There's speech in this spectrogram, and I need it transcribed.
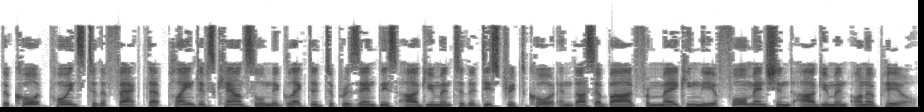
The court points to the fact that plaintiffs' counsel neglected to present this argument to the district court and thus are barred from making the aforementioned argument on appeal.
